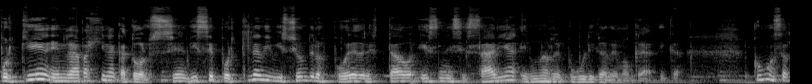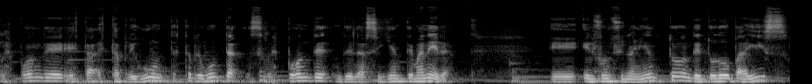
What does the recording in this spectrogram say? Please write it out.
¿Por qué en la página 14 dice por qué la división de los poderes del Estado es necesaria en una república democrática? ¿Cómo se responde esta, esta pregunta? Esta pregunta se responde de la siguiente manera. Eh, el funcionamiento de todo país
